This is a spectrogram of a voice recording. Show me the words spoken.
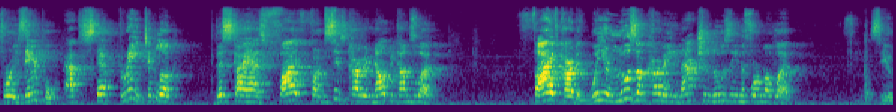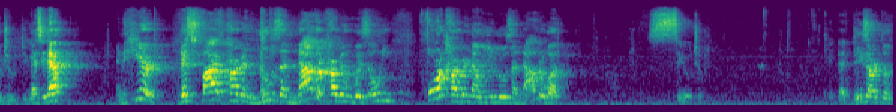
for example, at step three, take a look. This guy has five from six carbon now it becomes what? Five carbon. When you lose a carbon, it actually loses in the form of what? CO2. Do you guys see that? And here, this five carbon lose another carbon with only four carbon. Now you lose another what? CO2. Okay, that these are the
